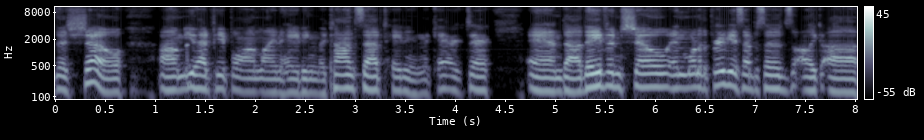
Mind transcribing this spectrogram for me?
the show, um, you had people online hating the concept, hating the character, and uh, they even show in one of the previous episodes like uh,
